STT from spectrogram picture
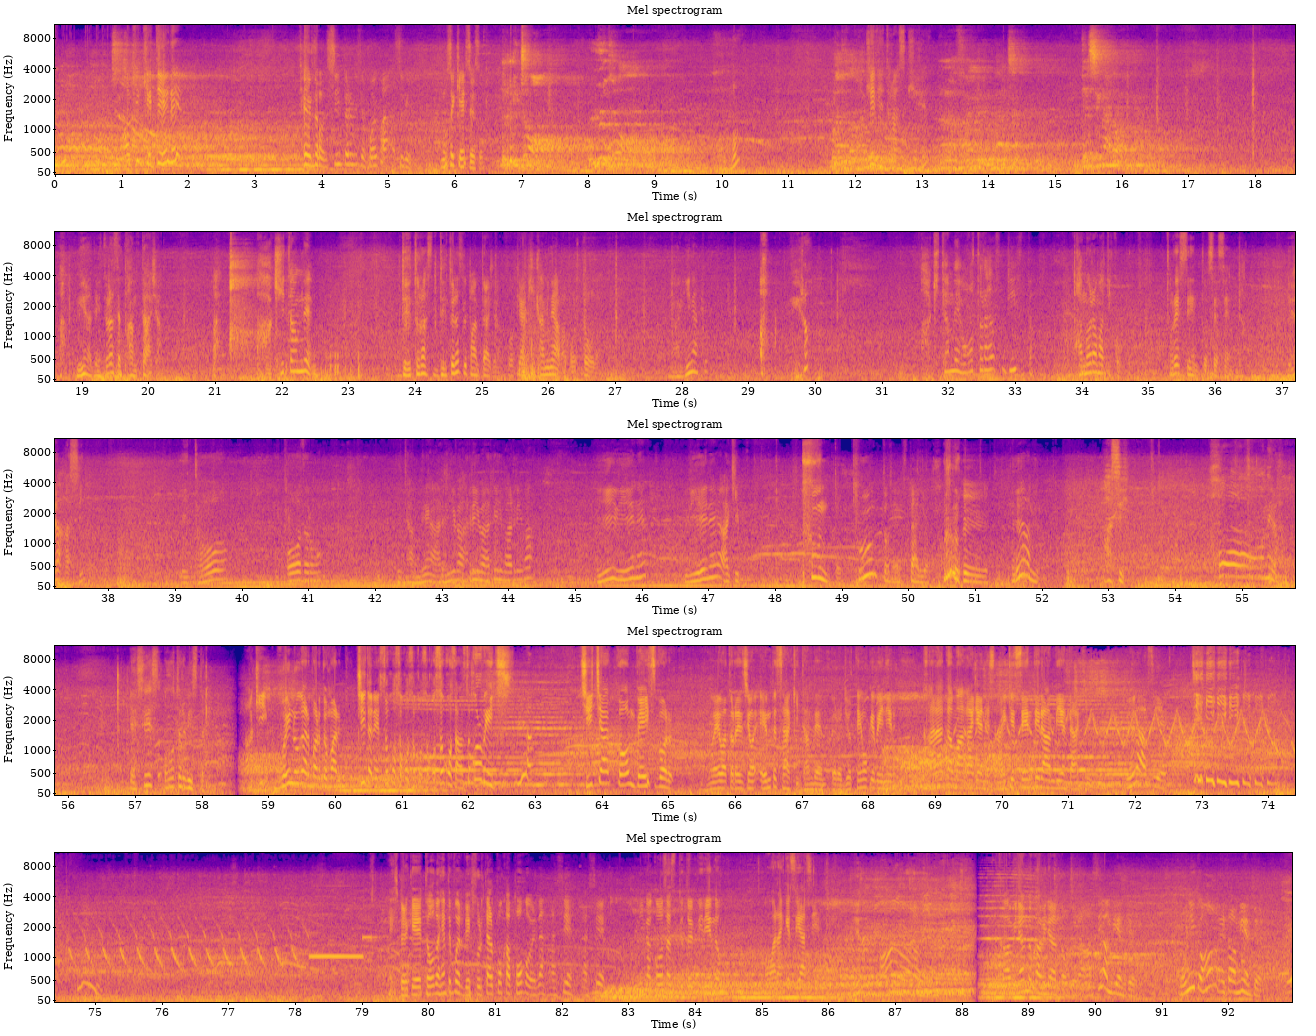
¿Aquí qué tiene? Perdón, sí, permiso, voy para subir. No sé qué es eso. ¿Qué detrás? ¿Qué? Ah, mira, detrás de pantalla. Ah, aquí también. Detrás, detrás de pantalla, porque aquí caminaba por todo. Imagínate. Ah, mira. Aquí también otra vista. Panorámatico. 360. Mira, así. Y todo. Hipódromo. Y también arriba, arriba, arriba, arriba. Y viene, viene aquí punto, punto de estadio. Así. Oh, mira. Es otra vista. Aquí, buen lugar para tomar. Chita de Soco Soco Soco Soco Soco San Socorro Beach. Chicha con béisbol. Nueva tradición empieza aquí también, pero yo tengo que venir Caracas Magallanes. Hay que sentir ambiente aquí. Mira así Espero que toda la gente pueda disfrutar poco a poco, ¿verdad? Así es, así es. La única cosa que estoy pidiendo, ojalá que sea así. Ah. Caminando, caminando, pero así ambiente. Bonito, ¿ah? Este ambiente.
